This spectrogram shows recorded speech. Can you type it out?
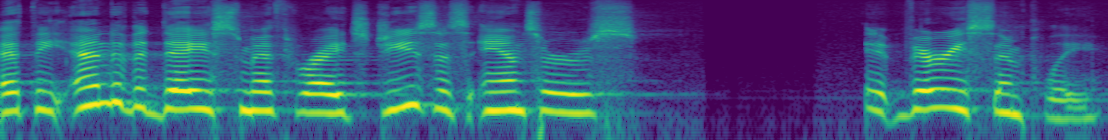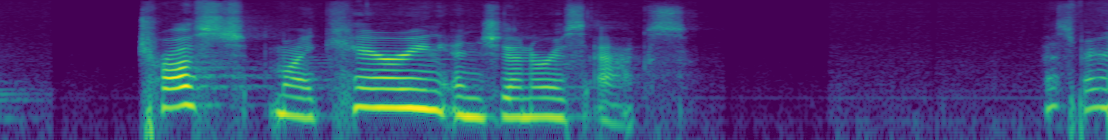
At the end of the day, Smith writes, Jesus answers it very simply trust my caring and generous acts. That's very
